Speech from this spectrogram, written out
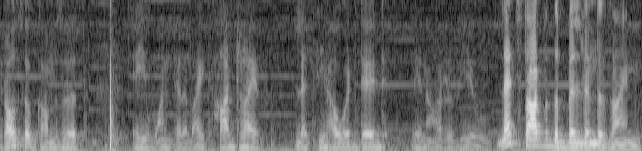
It also comes with a 1TB hard drive. Let's see how it did in our review. Let's start with the build and design.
